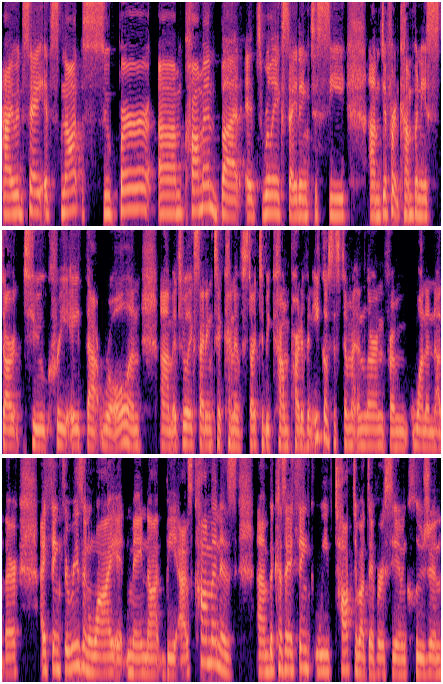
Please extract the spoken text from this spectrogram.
I would say it's not super um, common, but it's really exciting to see um, different companies start to create that role. And um, it's really exciting to kind of start to become part of an ecosystem and learn from one another. I think the reason why it may not be as common is um, because I think we've talked about diversity and inclusion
